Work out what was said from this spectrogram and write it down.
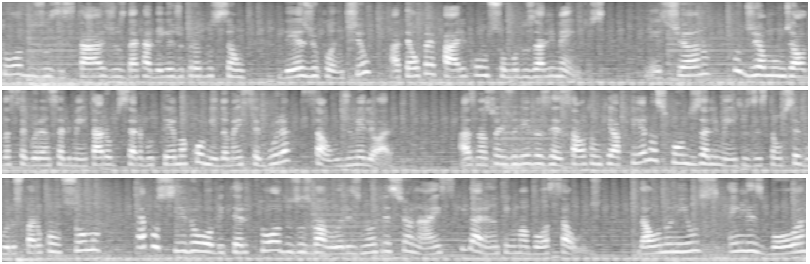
todos os estágios da cadeia de produção, desde o plantio até o preparo e consumo dos alimentos. Neste ano, o Dia Mundial da Segurança Alimentar observa o tema Comida Mais Segura, Saúde Melhor. As Nações Unidas ressaltam que apenas quando os alimentos estão seguros para o consumo é possível obter todos os valores nutricionais que garantem uma boa saúde. Da ONU News, em Lisboa,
